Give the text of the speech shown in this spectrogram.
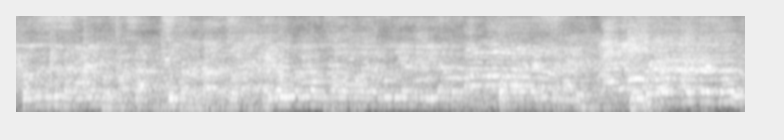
Entonces ese escenario pues va a estar súper brutal. Hecho, a mí me hubiera gustado poder algún día en mi vida to- tocar en ese escenario. Hay tres nombres.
